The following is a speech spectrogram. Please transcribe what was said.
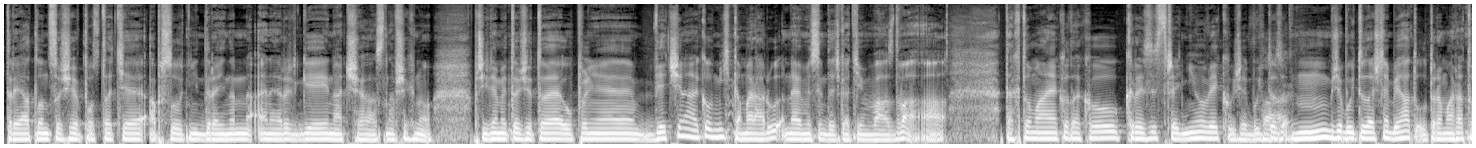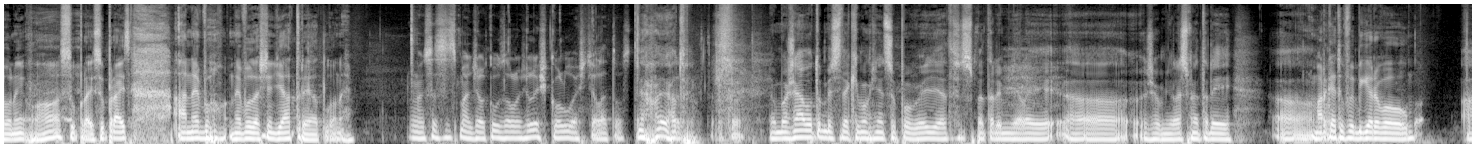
triatlon, což je v podstatě absolutní drainer na energii, na čas, na všechno. Přijde mi to, že to je úplně většina jako mých kamarádů, nemyslím teďka tím vás dva, a tak to má jako takovou krizi středního věku, že buď, to, hm, že buď to začne běhat ultramaratony, aha, surprise, surprise, a nebo, nebo začne dělat triatlony. My jsme si s manželkou založili školu ještě letos. No, jo, to, no, možná o tom by si taky mohl něco povědět. Jsme tady měli, uh, že měli jsme tady uh, Marketu Fibigerovou, a,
